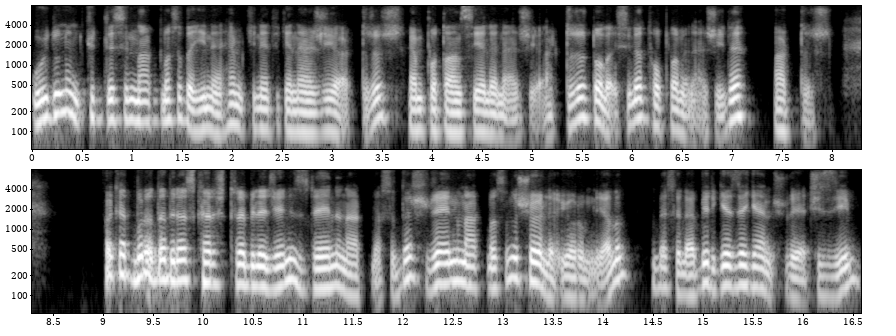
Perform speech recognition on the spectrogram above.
Uydunun kütlesinin artması da yine hem kinetik enerjiyi arttırır hem potansiyel enerjiyi arttırır. Dolayısıyla toplam enerjiyi de arttırır. Fakat burada biraz karıştırabileceğiniz R'nin artmasıdır. R'nin artmasını şöyle yorumlayalım. Mesela bir gezegen şuraya çizeyim.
